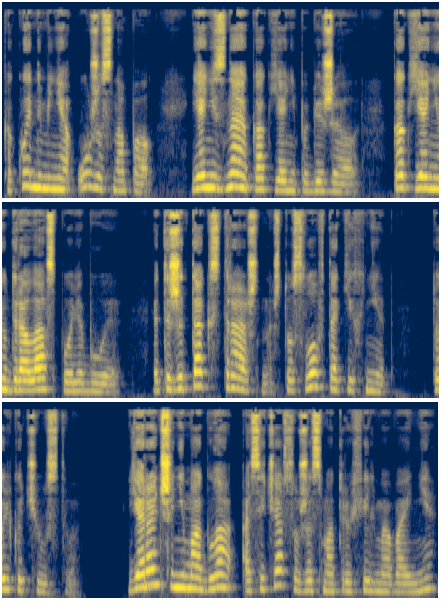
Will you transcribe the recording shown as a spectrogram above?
Какой на меня ужас напал! Я не знаю, как я не побежала, как я не удрала с поля боя. Это же так страшно, что слов таких нет только чувства. Я раньше не могла, а сейчас уже смотрю фильмы о войне,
